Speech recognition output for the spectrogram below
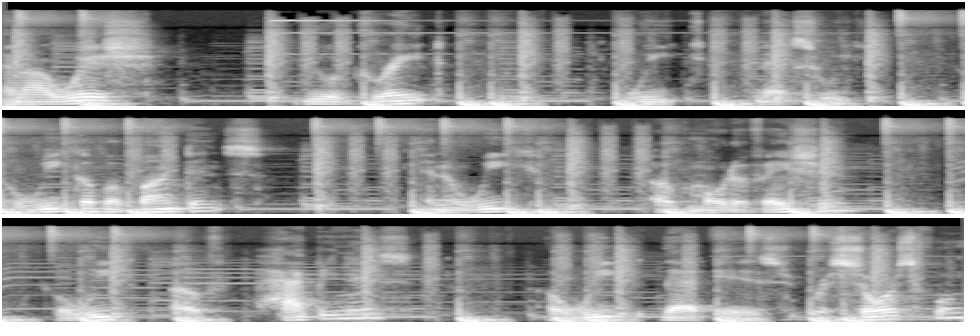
and I wish you a great week next week. A week of abundance and a week of motivation, a week of happiness, a week that is resourceful.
